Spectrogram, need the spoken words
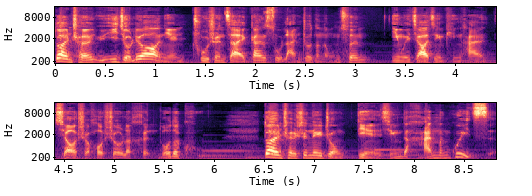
段成于一九六二年出生在甘肃兰州的农村，因为家境贫寒，小时候受了很多的苦。段成是那种典型的寒门贵子，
